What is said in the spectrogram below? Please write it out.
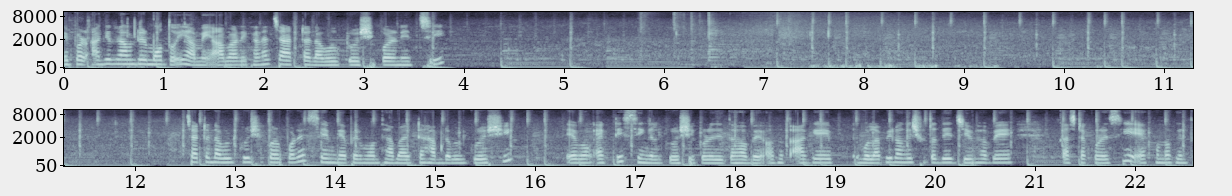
এরপর আগের রাউন্ডের মতোই আমি আবার এখানে চারটা ডাবল ক্রোশি করে নিচ্ছি। চারটা ডাবল ক্রোশি করার পরে সেম গ্যাপের মধ্যে আবার একটা হাফ ডাবল ক্রোশি এবং একটি সিঙ্গেল ক্রোশি করে দিতে হবে। অর্থাৎ আগে গোলাপি রঙের সুতা দিয়ে যেভাবে কাজটা করেছি, এখনও কিন্তু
